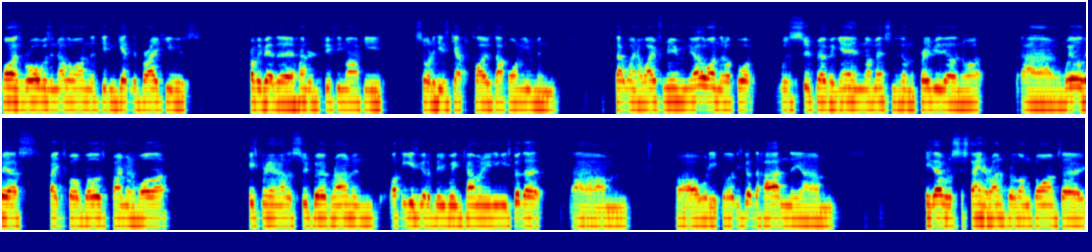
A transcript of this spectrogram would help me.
Lions Roar was another one that didn't get the break. He was probably about the 150 mark. He sort of his gaps closed up on him, and that went away from him. And the other one that I thought was superb again, I mentioned it on the preview the other night. Um, Wheelhouse paid twelve dollars. Bowman Waller. He's put in another superb run, and I think he's got a big win coming in. He's got that um, oh, what do you call it? He's got the heart and the um, he's able to sustain a run for a long time. So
